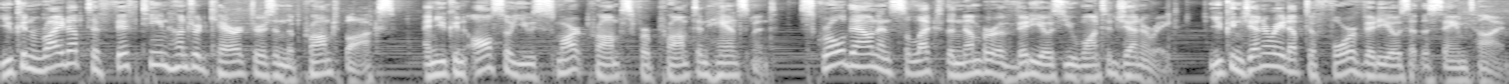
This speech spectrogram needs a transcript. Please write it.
You can write up to 1500 characters in the prompt box, and you can also use smart prompts for prompt enhancement. Scroll down and select the number of videos you want to generate. You can generate up to four videos at the same time.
